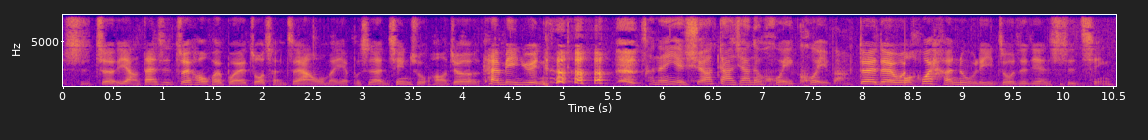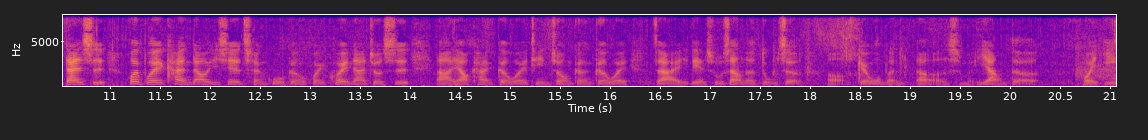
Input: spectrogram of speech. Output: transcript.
是这样，但是最后会不会做成这样，我们也不是很清楚哈，就看命运。可能也需要大家的回馈吧。对对，我会很努力做这件事情，但是会不会看到一些成果跟回馈，那就是啊，要看各位听众跟各位在脸书上的读者呃，给我们呃什么样的回应。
